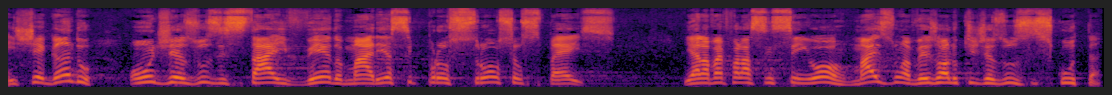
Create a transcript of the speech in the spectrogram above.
E chegando onde Jesus está e vendo, Maria se prostrou aos seus pés. E ela vai falar assim: Senhor, mais uma vez, olha o que Jesus escuta.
